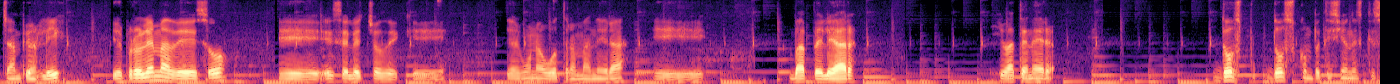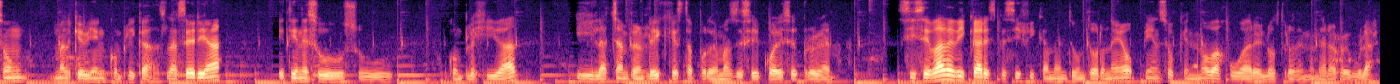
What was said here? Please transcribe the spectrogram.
Champions League y el problema de eso eh, es el hecho de que de alguna u otra manera va a pelear y va a tener dos, dos, competiciones que son mal que bien complicadas. La Serie A, que tiene su, su, complejidad, y la Champions League, que está por demás decir cuál es el problema. Si se va a dedicar específicamente a un torneo, pienso que no va a jugar el otro de manera regular.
